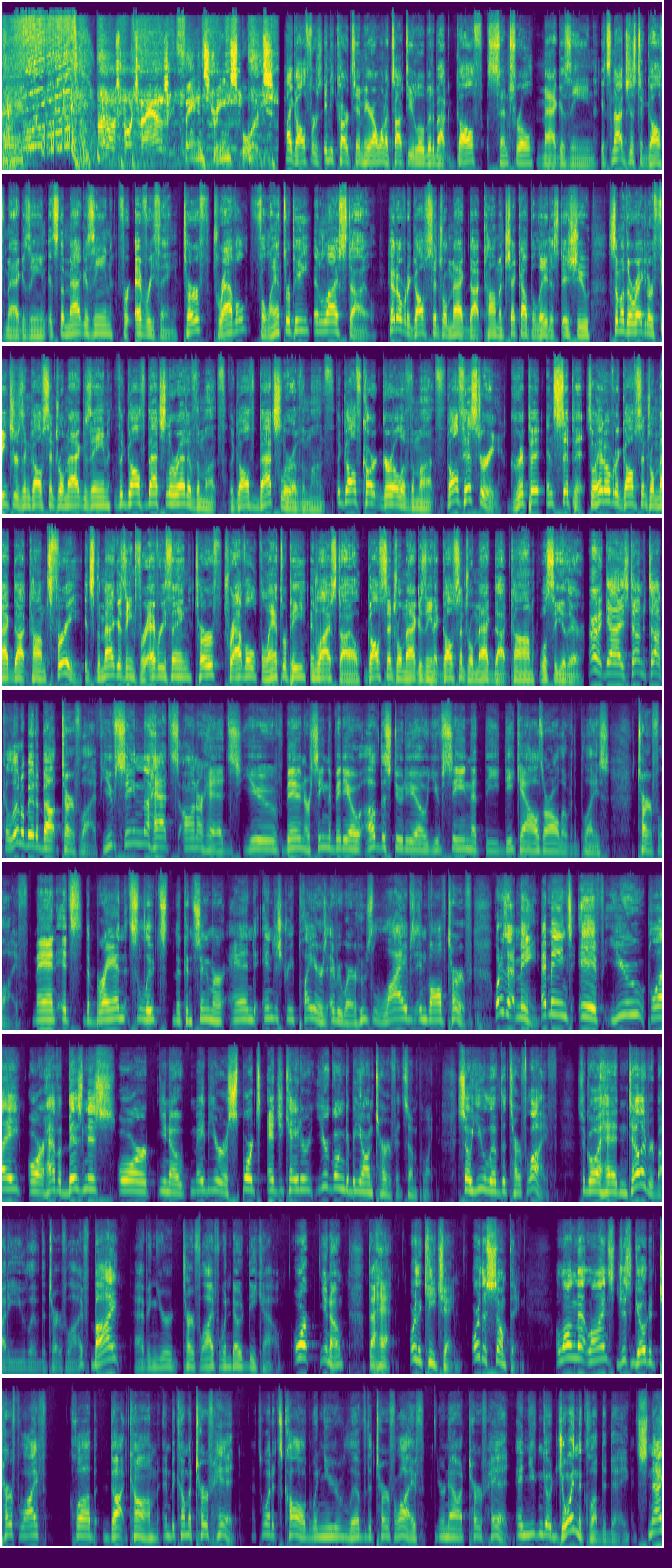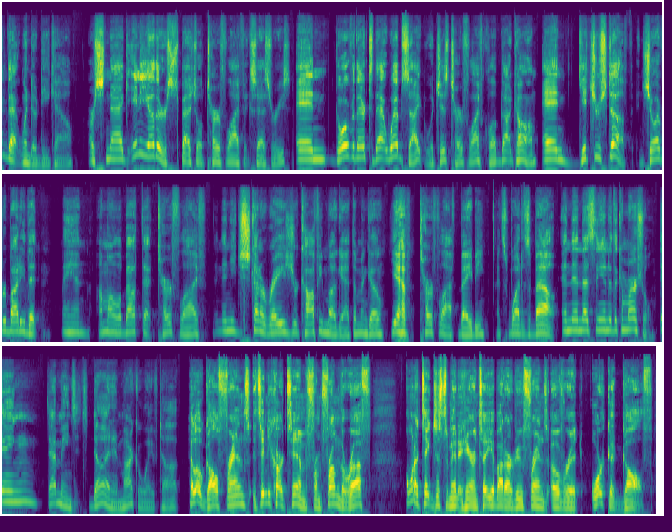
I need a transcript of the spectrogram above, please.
Hello, sports fans. FanStream Sports. Hi, golfers. IndyCar Tim here. I want to talk to you a little bit about Golf Central Magazine. It's not just a golf magazine, it's the magazine for everything turf, travel, philanthropy, and lifestyle. Head over to golfcentralmag.com and check out the latest issue. Some of the regular features in Golf Central Magazine the Golf Bachelorette of the Month, the Golf Bachelor of the Month, the Golf Cart Girl of the Month, Golf History, Grip It and Sip It. So head over to golfcentralmag.com. It's free. It's the magazine for everything turf, travel, philanthropy, and lifestyle. Golf Central Magazine at golfcentralmag.com. We'll see you there. All right, guys, time to talk a little bit about turf life. You've seen the hats on our heads. You've been or seen the video of the studio. You've seen that the decals are all over the place. Turf Life. Man, it's the brand that salutes the consumer and industry players everywhere whose lives involve turf. What does that mean? That means if you play or have a business or, you know, maybe you're a sports educator, you're going to be on turf at some point. So you live the turf life. So go ahead and tell everybody you live the turf life by having your turf life window decal or, you know, the hat or the keychain or the something. Along that lines, just go to turflifeclub.com and become a turf head. That's what it's called when you live the turf life. You're now a turf head. And you can go join the club today and snag that window decal or snag any other special Turf Life accessories and go over there to that website, which is turflifeclub.com, and get your stuff and show everybody that, man, I'm all about that turf life. And then you just kind of raise your coffee mug at them and go, yeah, turf life, baby. That's what it's about. And then that's the end of the commercial. Ding. That means it's done in microwave talk. Hello, golf friends. It's IndyCar Tim from From the Rough. I want to take just a minute here and tell you about our new friends over at Orca Golf.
